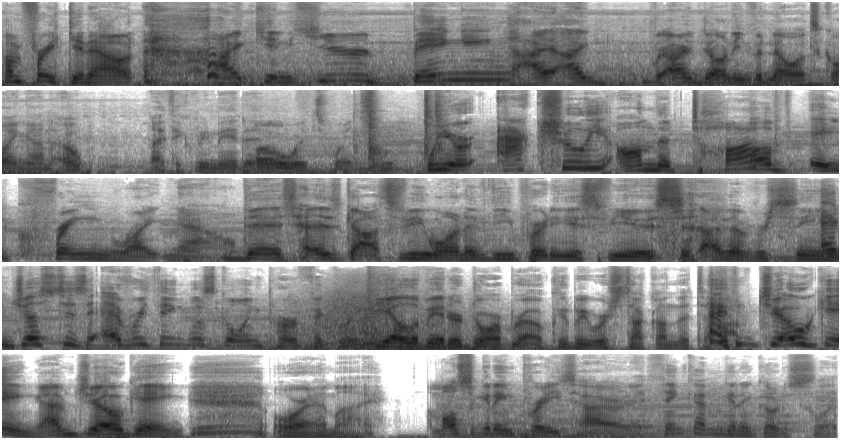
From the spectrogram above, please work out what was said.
I'm freaking out. I can hear banging. I, I I don't even know what's going on. Oh. I think we made it. oh, it's windy. We are actually on the top of a crane right now. This has got to be one of the prettiest views I've ever seen. And just as everything was going perfectly, the elevator door broke and we were stuck on the top. I'm joking. I'm joking. Or am I? I'm also getting pretty tired. I think I'm gonna go to sleep.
